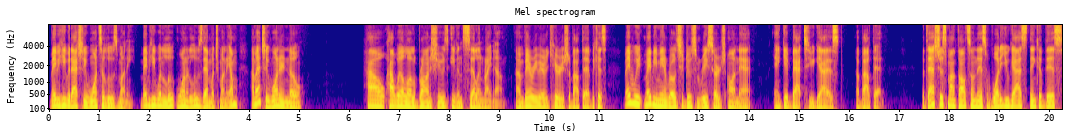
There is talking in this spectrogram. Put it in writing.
maybe he would actually want to lose money. Maybe he wouldn't lo- want to lose that much money. I'm I'm actually wondering though how how well are LeBron shoes even selling right now? I'm very very curious about that because maybe we maybe me and Rhodes should do some research on that and get back to you guys about that. But that's just my thoughts on this. What do you guys think of this?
